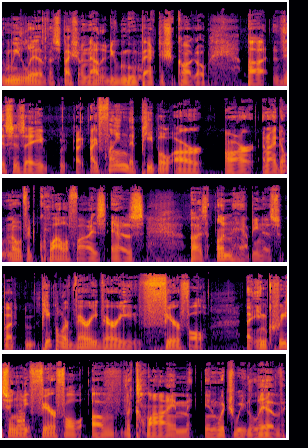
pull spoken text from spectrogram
we live, especially now that you've moved back to Chicago, uh, this is a. I find that people are are, and I don't know if it qualifies as as unhappiness, but people are very very fearful, uh, increasingly fearful of the climb in which we live.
